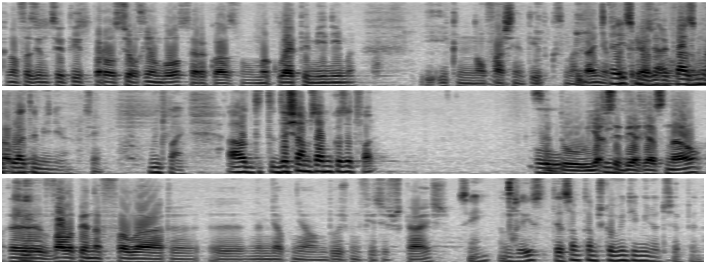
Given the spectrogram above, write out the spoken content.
que não faziam sentido para o seu reembolso, era quase uma coleta mínima e, que não faz sentido que se mantenha. É isso mesmo, é quase uma coleta mínima. Sim. Muito bem. Ah, deixámos alguma coisa de fora? Sim. Do IRC DRS não, uh, vale a pena falar, uh, na minha opinião, dos benefícios fiscais. Sim, vamos a isso. Atenção que estamos com 20 minutos, apenas.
